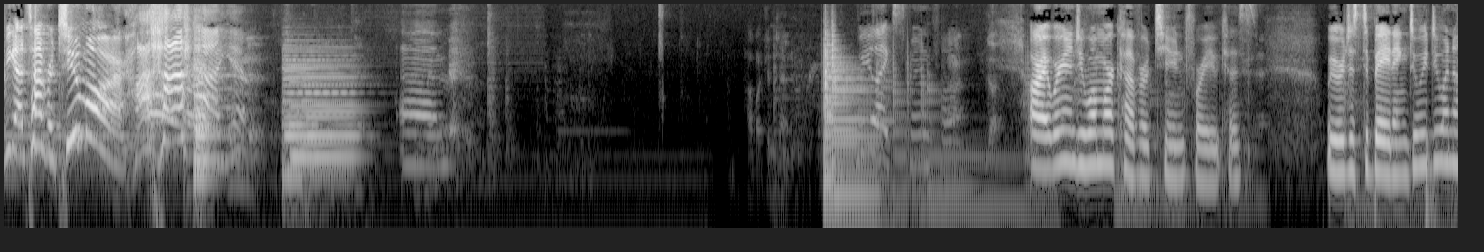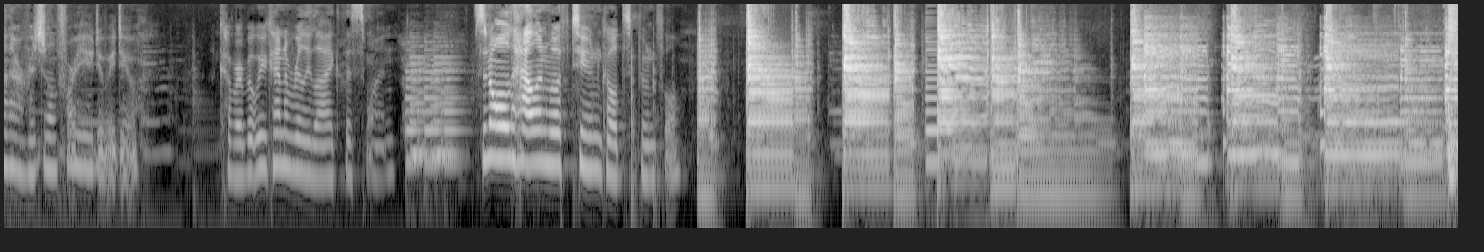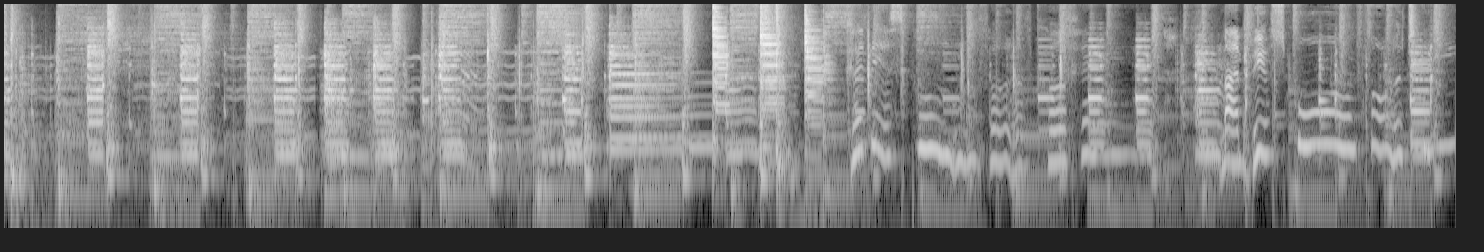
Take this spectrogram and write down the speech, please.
We got time for two more. Ha ha ha. Yeah. Um, we like spoonful. All right, we're going to do one more cover tune for you because we were just debating do we do another original for you? Do we do a cover? But we kind of really like this one. It's an old Howlin' Wolf tune called Spoonful. might be a spoonful of tea.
